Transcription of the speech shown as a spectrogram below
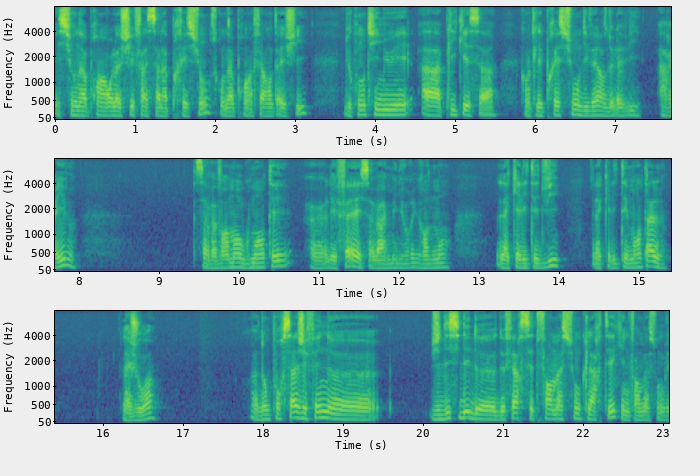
et si on apprend à relâcher face à la pression, ce qu'on apprend à faire en tai chi, de continuer à appliquer ça quand les pressions diverses de la vie arrivent, ça va vraiment augmenter euh, l'effet et ça va améliorer grandement la qualité de vie, la qualité mentale, la joie. Donc pour ça, j'ai fait une, euh, j'ai décidé de, faire cette formation clarté, qui est une formation que,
